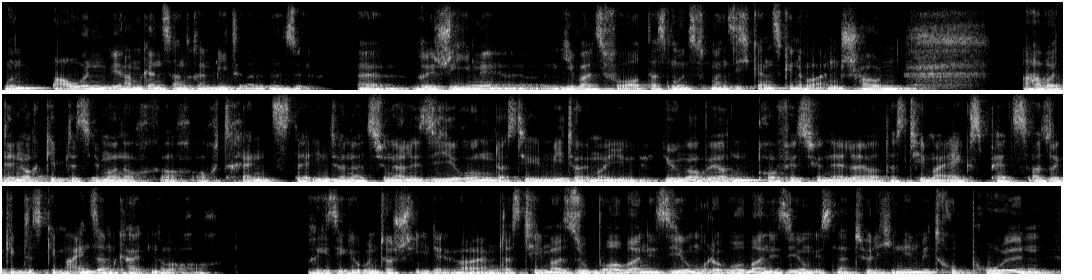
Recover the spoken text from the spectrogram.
und bauen. Wir haben ganz andere Mietregime äh, jeweils vor Ort. Das muss man sich ganz genau anschauen. Aber dennoch gibt es immer noch auch, auch, Trends der Internationalisierung, dass die Mieter immer jünger werden, professioneller, das Thema Expats. Also gibt es Gemeinsamkeiten, aber auch, auch riesige Unterschiede. Ähm, das Thema Suburbanisierung oder Urbanisierung ist natürlich in den Metropolen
